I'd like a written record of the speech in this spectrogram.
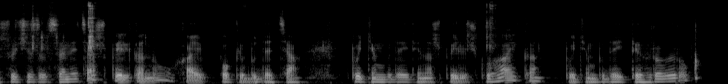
Швидше за все, не ця шпилька, ну хай поки буде ця. Потім буде йти на шпилечку гайка, потім буде йти гровирок.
